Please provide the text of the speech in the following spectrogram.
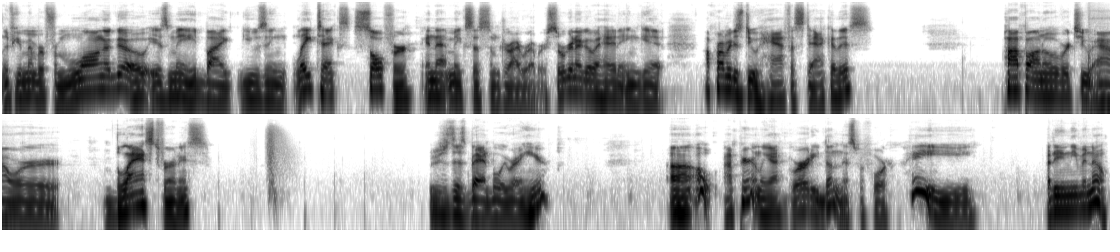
if you remember from long ago, is made by using latex, sulfur, and that makes us some dry rubber. So we're going to go ahead and get, I'll probably just do half a stack of this. Pop on over to our blast furnace, which is this bad boy right here. Uh, oh, apparently I've already done this before. Hey, I didn't even know.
